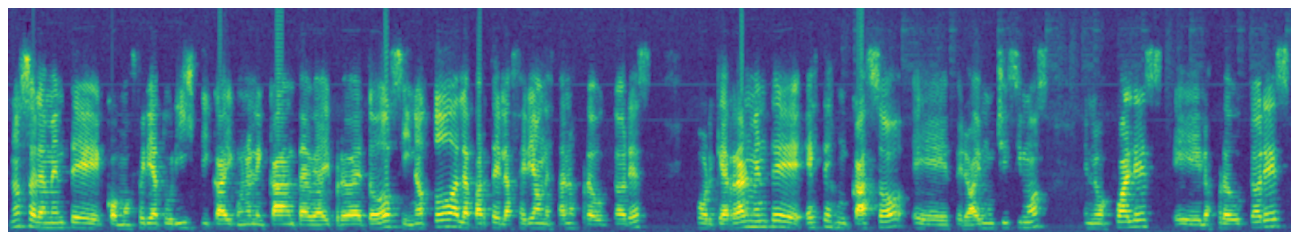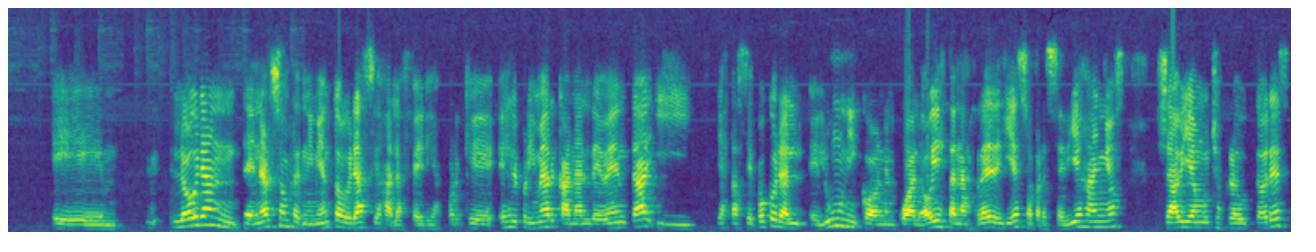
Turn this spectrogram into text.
no solamente como feria turística y que uno le encanta, y prueba de todo, sino toda la parte de la feria donde están los productores, porque realmente este es un caso, eh, pero hay muchísimos, en los cuales eh, los productores logran tener su emprendimiento gracias a la feria, porque es el primer canal de venta y, hasta hace poco era el, único en el cual hoy están las redes y eso, pero hace 10 años ya había muchos productores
